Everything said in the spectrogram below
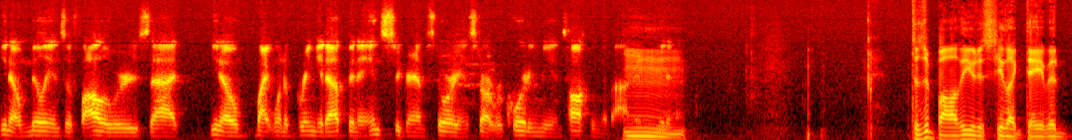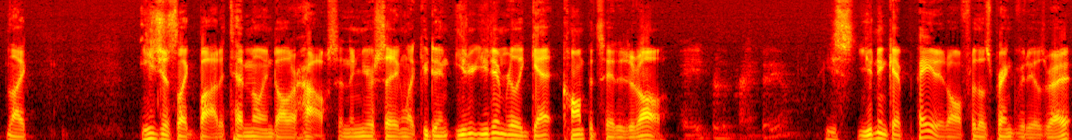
you know millions of followers that you know might want to bring it up in an Instagram story and start recording me and talking about it. You know? Mm. Does it bother you to see like David like he's just like bought a ten million dollar house, and then you're saying like you didn't you, you didn't really get compensated at all. Paid for the prank video? You you didn't get paid at all for those prank videos, right?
